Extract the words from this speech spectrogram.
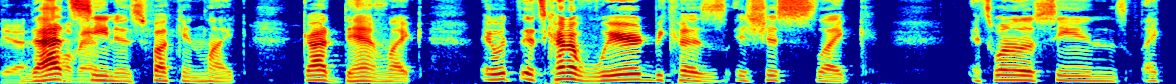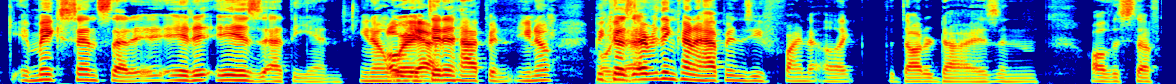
Yeah. That Oh, scene is fucking like, god damn, like it. It's kind of weird because it's just like, it's one of those scenes. Like it makes sense that it, it is at the end. You know Oh, where yeah. it didn't happen. You know because yeah. everything kind of happens. You find out like the daughter dies and all this stuff.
